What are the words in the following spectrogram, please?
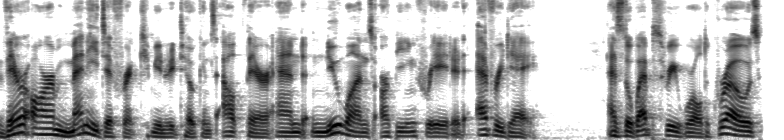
There are many different community tokens out there, and new ones are being created every day. As the Web3 world grows,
